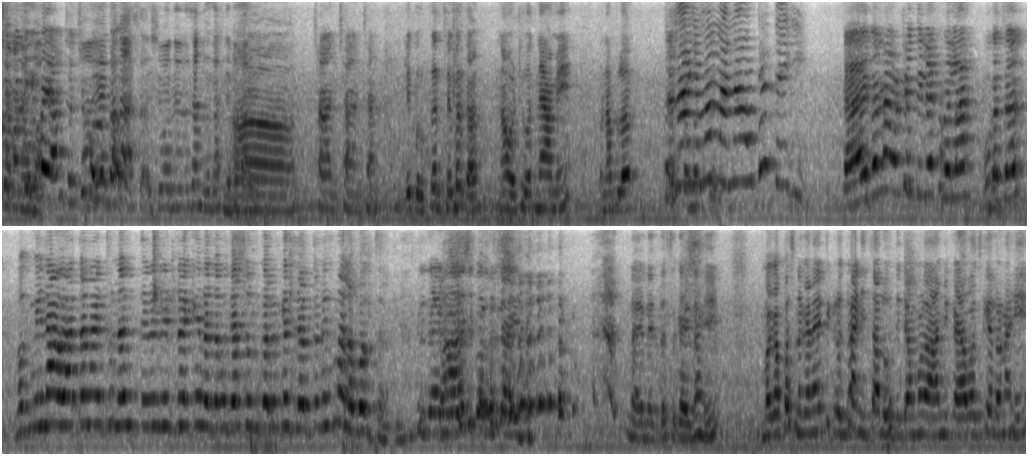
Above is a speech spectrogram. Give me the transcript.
शिकवते की बाई आमच्या शिकवलं. हा, छान छान छान. लेकरू करते बरं का. नाव ठेवत नाही आम्ही पण आपलं. काय का नाव ठेवते लेकराला? उगाच मग मी नाव आता नाही ठुलं त्याने नीट नाही केलं तर उद्या सून करून घेतल्यावर तुम्हीच मला बोलचाल की. तुझ्या. नाही नाही तसं काही नाही. मगापासून का नाही तिकडे गाणी चालू होती त्यामुळं आम्ही काय आवाज केला नाही.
